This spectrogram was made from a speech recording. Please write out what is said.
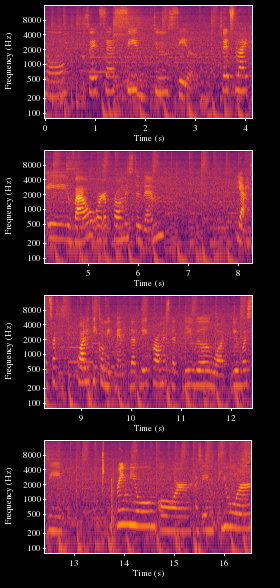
No? So, it says seed to seal. So, it's like a vow or a promise to them. Yeah, it's a quality commitment that they promise that they will what? Give us the premium or as in pure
